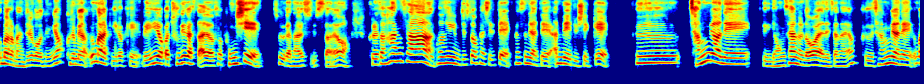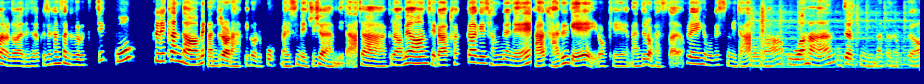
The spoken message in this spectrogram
음악을 만들거든요. 그러면 음악이 이렇게 레이어가 두 개가 쌓여서 동시에 소리가 날 수 있어요. 그래서 항상 선생님들 수업하실 때 학생들한테 안내해 주실 게 그 장면에 그 영상을 넣어야 되잖아요. 그 장면에 음악을 넣어야 되잖아요. 그래서 항상 그걸 찍고 클릭한 다음에 만들어라. 이거를 꼭 말씀해 주셔야 합니다. 자, 그러면 제가 각각의 장면에 다 다르게 이렇게 만들어 봤어요. 플레이 해 보겠습니다. 뭔가 우아한 목자춤이 나타났고요.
